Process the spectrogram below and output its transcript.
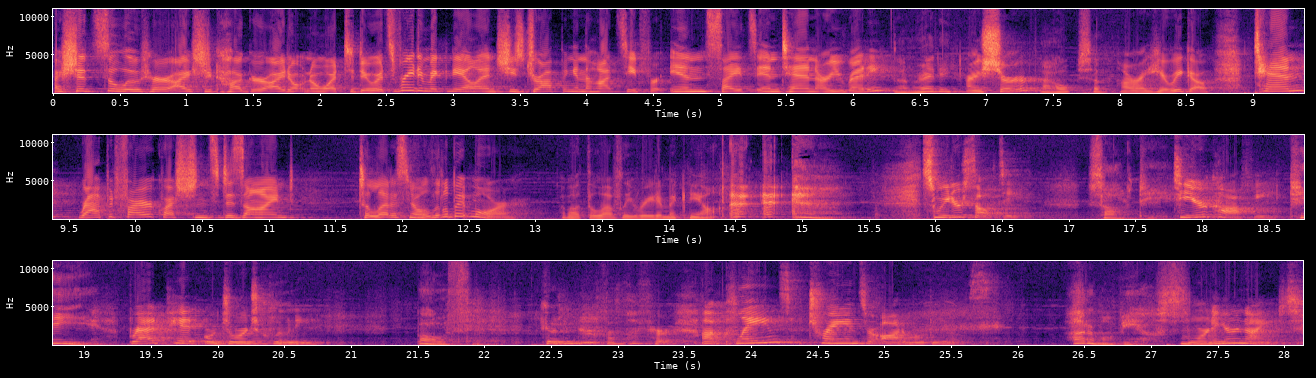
I should salute her. I should hug her. I don't know what to do. It's Rita MacNeil, and she's dropping in the hot seat for Insights in 10. Are you ready? I'm ready. Are you sure? I hope so. All right, here we go. 10 rapid fire questions designed to let us know a little bit more about the lovely Rita MacNeil. Sweet or salty? Salty. Tea or coffee? Tea. Brad Pitt or George Clooney? Both. Good enough. I love her. Uh, planes, trains, or automobiles? Automobiles. Morning or night?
